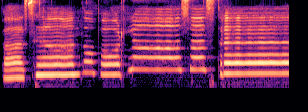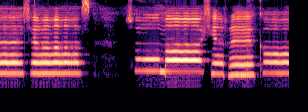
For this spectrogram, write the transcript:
paseando por las estrellas, su magia recogerá.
